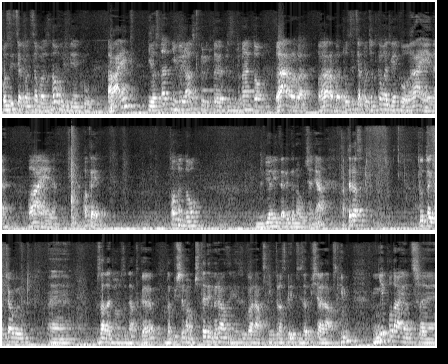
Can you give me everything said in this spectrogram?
pozycja końcowa znowu dźwięku ein i ostatni wyraz, który tutaj reprezentowałem to rarba, rarba, pozycja początkowa dźwięku rein, rein. Ok. To będą dwie litery do nauczenia. A teraz tutaj chciałbym e, zadać Wam zagadkę. Zapiszę Wam cztery wyrazy w języku arabskim, transkrypcji w zapisie arabskim, nie podając, e,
